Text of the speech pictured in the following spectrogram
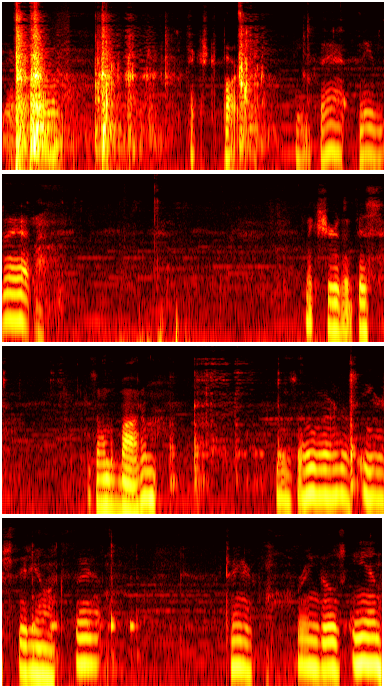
There we go. Extra part. Need that, need that. Make sure that this is on the bottom. Goes over, those ears fit in like that. Retainer ring goes in.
